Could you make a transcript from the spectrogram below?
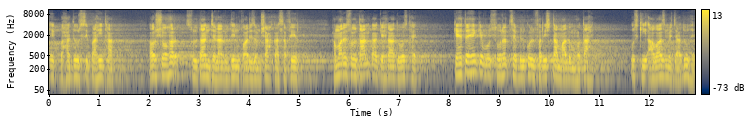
ایک بہادر سپاہی تھا اور شوہر سلطان جلال الدین خوارزم شاہ کا سفیر۔ ہمارے سلطان کا گہرا دوست ہے۔ کہتے ہیں کہ وہ صورت سے بالکل فرشتہ معلوم ہوتا ہے۔ اس کی آواز میں جادو ہے۔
